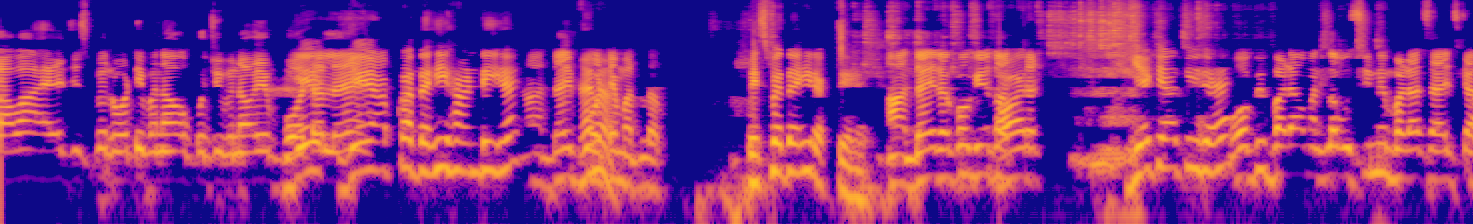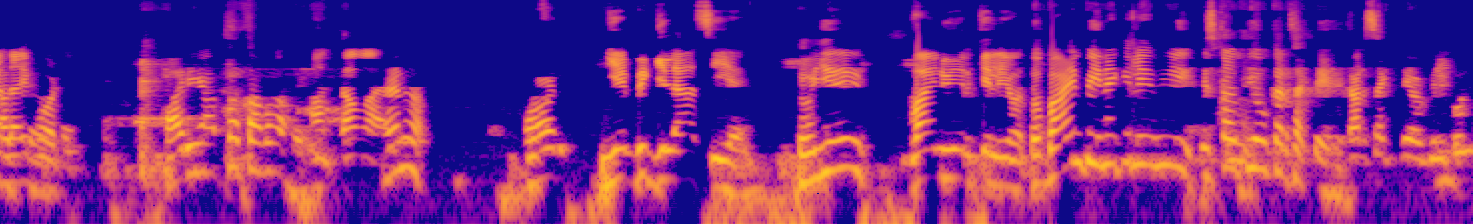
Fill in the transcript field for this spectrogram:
तवा है जिसपे रोटी बनाओ कुछ भी बनाओ ये बोतल है। ये आपका दही हांडी है? हाँ दही? है मतलब। इस पे दही रखते हैं? हाँ दही रखोगे तो और अच्छा ये क्या चीज़ है? वो भी बड़ा मतलब उसी में बड़ा साइज़ का दही अच्छा। पोट है और ये आपका तवा है? हाँ तवा है। है ना? और ये भी गिलास ही है। तो ये वाइन वियर के लिए होता तो वाइन पीने के लिए भी इसका उपयोग कर सकते हैं। कर सकते हो बिल्कुल।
